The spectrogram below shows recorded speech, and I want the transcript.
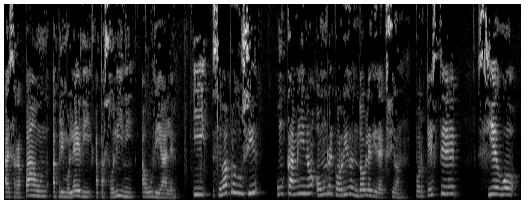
a Ezra Pound, a Primo Levi, a Pasolini, a Woody Allen. Y se va a producir un camino o un recorrido en doble dirección, porque este ciego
